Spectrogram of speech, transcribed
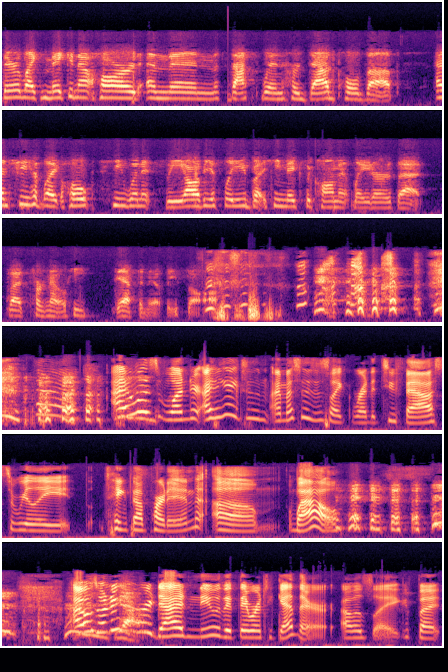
They're like making out hard, and then that's when her dad pulls up. And she had like hoped he wouldn't see, obviously, but he makes a comment later that lets her know he definitely saw. I was wondering. I think I, just, I must have just like read it too fast to really take that part in. Um, wow. I was wondering Yeah. if her dad knew that they were together. I was like, but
